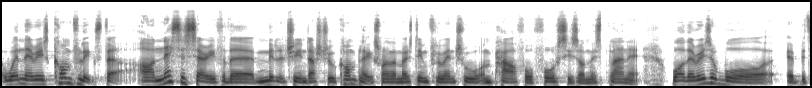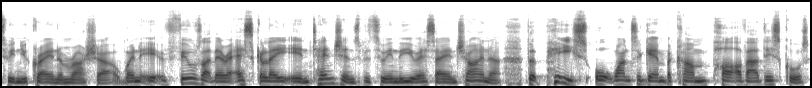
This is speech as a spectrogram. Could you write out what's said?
when there is conflicts that are necessary for the military-industrial complex, one of the most influential and powerful forces on this planet, while there is a war uh, between Ukraine and Russia, when it feels like there are escalating tensions between the USA and China, that peace ought once again become part of our discourse?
